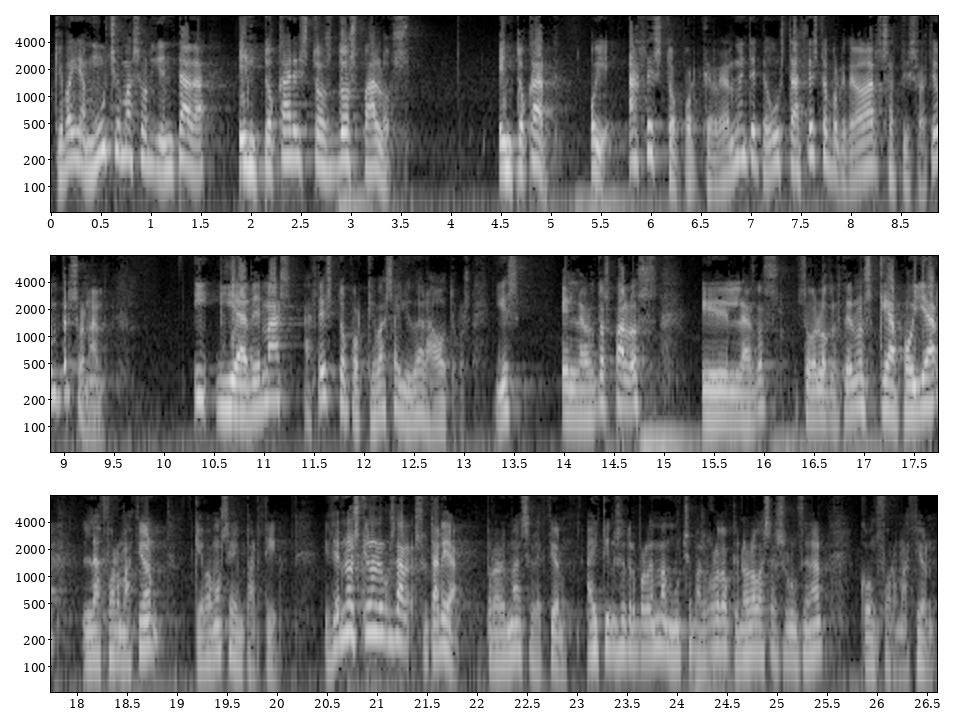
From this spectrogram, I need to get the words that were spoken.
que vaya mucho más orientada en tocar estos dos palos, en tocar, oye, haz esto porque realmente te gusta, haz esto porque te va a dar satisfacción personal, y, además, haz esto porque vas a ayudar a otros. Y es en los dos palos, en las dos, sobre lo que tenemos que apoyar la formación que vamos a impartir. Dice, no, es que no le gusta su tarea. Problema de selección. Ahí tienes otro problema mucho más gordo que no lo vas a solucionar con formación.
